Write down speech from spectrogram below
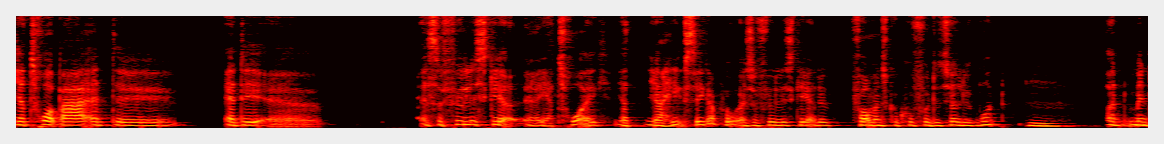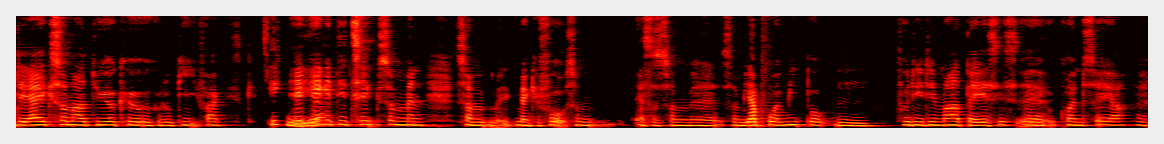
jeg tror bare, at, øh, at det er at selvfølgelig sker, eller jeg tror ikke, jeg, jeg er helt sikker på, at selvfølgelig sker det, for at man skal kunne få det til at løbe rundt. Mm. Og, men det er ikke så meget dyre at købe økologi, faktisk. Ikke mere. Ikke de ting, som man, som man kan få, som, altså som, uh, som jeg bruger i min bog. Mm. Fordi det er meget basis uh, ja. grøntsager. Ja.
